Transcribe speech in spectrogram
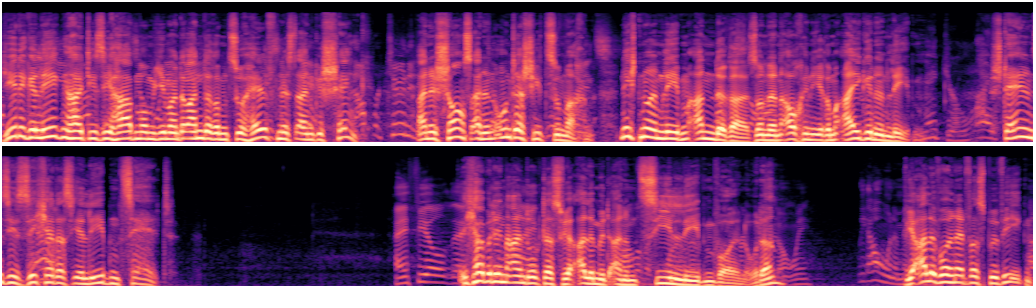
Jede Gelegenheit, die Sie haben, um jemand anderem zu helfen, ist ein Geschenk. Eine Chance, einen Unterschied zu machen. Nicht nur im Leben anderer, sondern auch in Ihrem eigenen Leben. Stellen Sie sicher, dass Ihr Leben zählt. Ich habe den Eindruck, dass wir alle mit einem Ziel leben wollen, oder? Wir alle wollen etwas bewegen.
